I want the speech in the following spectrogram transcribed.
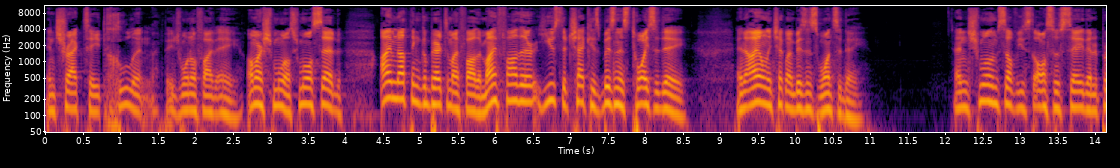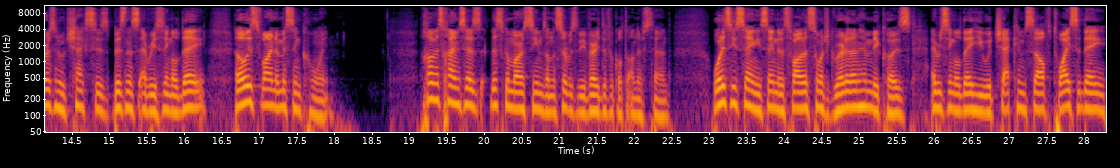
in Tractate Chulin, page 105a, Amar Shmuel, Shmuel said, I am nothing compared to my father. My father, he used to check his business twice a day, and I only check my business once a day. And Shmuel himself used to also say that a person who checks his business every single day, he'll always find a missing coin. The Chaim says this Gemara seems on the surface to be very difficult to understand. What is he saying? He's saying that his father is so much greater than him because every single day he would check himself twice a day,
